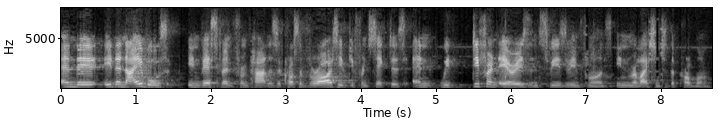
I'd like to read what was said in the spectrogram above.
and there, it enables investment from partners across a variety of different sectors and with different areas and spheres of influence in relation to the problem.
